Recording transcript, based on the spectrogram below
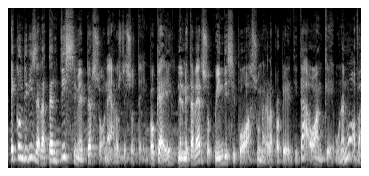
e condivisa da tantissime persone allo stesso tempo, ok? Nel metaverso quindi si può assumere la propria identità o anche una nuova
